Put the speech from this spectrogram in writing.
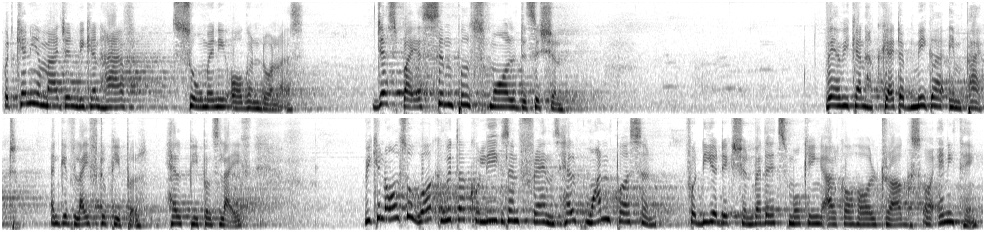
But can you imagine we can have so many organ donors just by a simple small decision where we can get a mega impact and give life to people, help people's life. We can also work with our colleagues and friends, help one person for de addiction, whether it's smoking, alcohol, drugs, or anything.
